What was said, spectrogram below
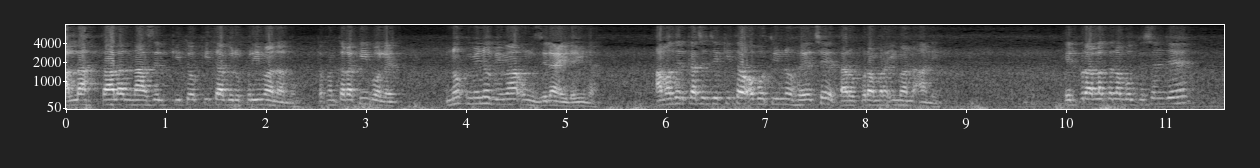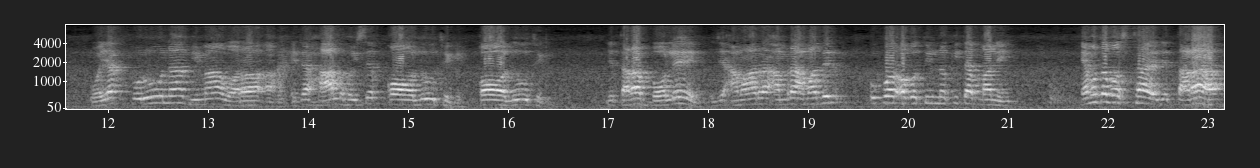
আল্লাহ তাআলার নাজিল কিত কিতাবের উপর ইমান আনো, তখন তারা কি বলে? নুমিনু বিমা উনজিলা ইলাইনা। আমাদের কাছে যে কিতাব অবতীর্ণ হয়েছে, তার উপর আমরা ইমান আনি। এরপর আল্লাহ তাআলা বলতেছেন যে বিমা এটা হাল কলু থেকে কলু থেকে। যে তারা বলে যে আমরা আমাদের উপর অবতীর্ণ কিতাব মানি। এমত অবস্থায় যে তারা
